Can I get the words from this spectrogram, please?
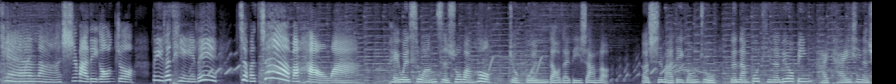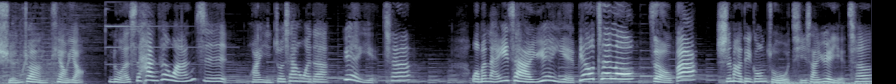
天哪，史玛蒂公主，你的体力怎么这么好啊？裴维斯王子说完后就昏倒在地上了，而史玛蒂公主仍然不停的溜冰，还开心的旋转跳跃。罗斯汉克王子，欢迎坐上我的越野车。我们来一场越野飙车喽！走吧，史玛蒂公主骑上越野车，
